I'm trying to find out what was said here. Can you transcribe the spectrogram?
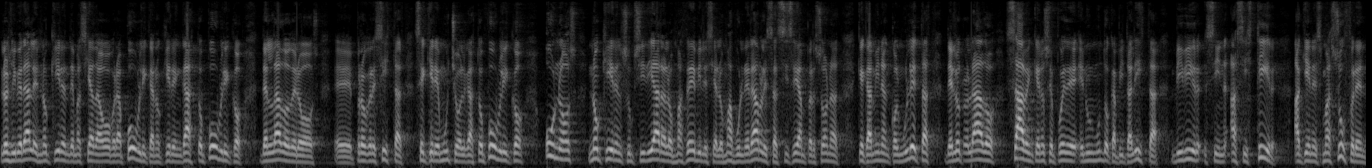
los liberales no quieren demasiada obra pública, no quieren gasto público. Del lado de los eh, progresistas se quiere mucho el gasto público. Unos no quieren subsidiar a los más débiles y a los más vulnerables, así sean personas que caminan con muletas. Del otro lado, saben que no se puede en un mundo capitalista vivir sin asistir a quienes más sufren,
